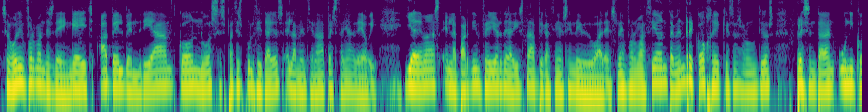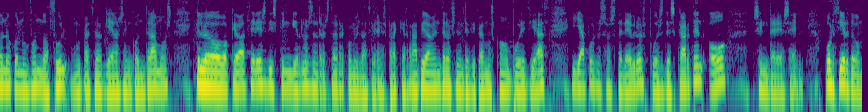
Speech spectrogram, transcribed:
Según informan desde Engage, Apple vendría con nuevos espacios publicitarios en la mencionada pestaña de hoy y además en la parte inferior de la lista de aplicaciones individuales. La información también recoge que estos anuncios presentarán un icono con un fondo azul, muy parecido al que ya nos encontramos, que lo que va a hacer es distinguirlos del resto de recomendaciones para que rápidamente los identifiquemos como publicidad y ya pues nuestros cerebros pues descarten o se interesen. Por cierto,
